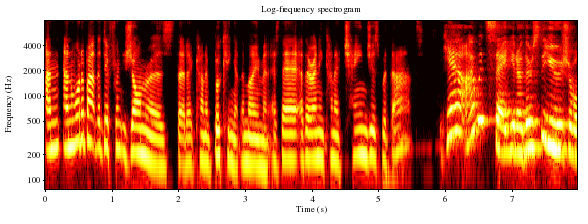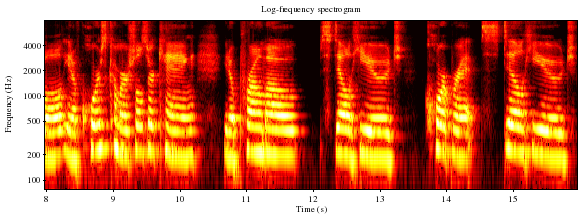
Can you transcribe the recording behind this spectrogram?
And and what about the different genres that are kind of booking at the moment? Is there are there any kind of changes with that? Yeah, I would say, you know, there's the usual, you know, of course commercials are king, you know, promo still huge, corporate still huge.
